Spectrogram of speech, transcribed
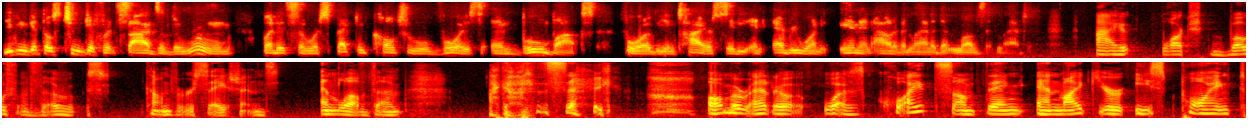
You can get those two different sides of the room, but it's a respected cultural voice and boombox for the entire city and everyone in and out of Atlanta that loves Atlanta. I watched both of those conversations and loved them. I gotta say, Omeretta was quite something. And Mike, your East Point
